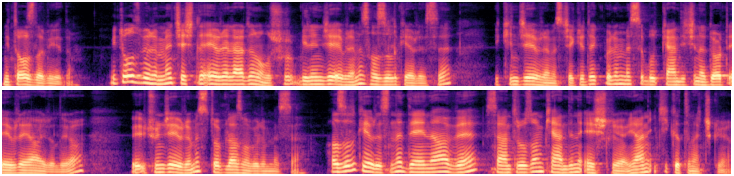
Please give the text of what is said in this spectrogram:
mitozla büyüdüm. Mitoz bölünme çeşitli evrelerden oluşur. Birinci evremiz hazırlık evresi. İkinci evremiz çekirdek bölünmesi. Bu kendi içinde dört evreye ayrılıyor. Ve üçüncü evremiz sitoplazma bölünmesi. Hazırlık evresinde DNA ve sentrozom kendini eşliyor. Yani iki katına çıkıyor.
